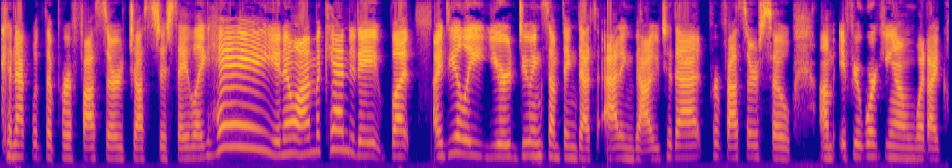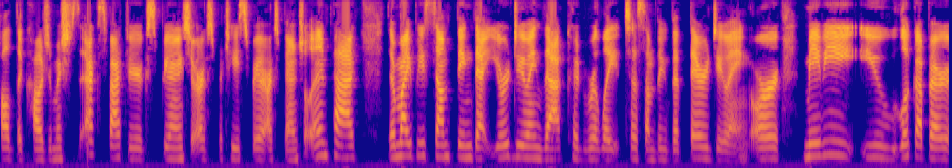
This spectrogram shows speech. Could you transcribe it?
connect with the professor just to say like hey you know i'm a candidate but ideally you're doing something that's adding value to that professor. So um, if you're working on what i called the college admissions x factor your experience your expertise for your exponential impact there might be something that you're doing that could relate to something that they're doing. Or maybe you look up a,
